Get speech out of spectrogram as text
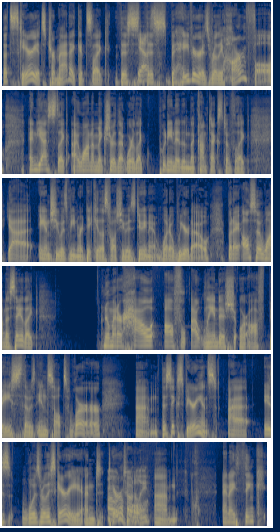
that's scary. It's traumatic. It's like this Yes. this behavior is really harmful. And yes like i want to make sure that we're like putting it in the context of like yeah and she was being ridiculous while she was doing it. What a weirdo. But i also want to say like no matter how off outlandish or off base those insults were um, this experience uh, is was really scary and terrible. Oh, totally. um, and i think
